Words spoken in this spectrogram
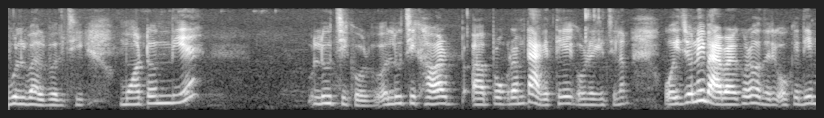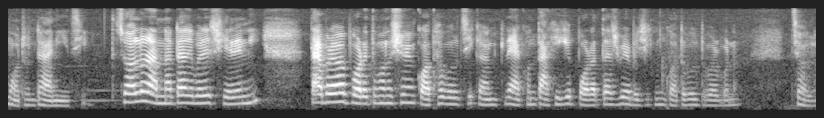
ভুলভাল বলছি, মটন দিয়ে লুচি করব। লুচি খাওয়ার প্রোগ্রামটা আগে থেকেই করে রেখেছিলাম। ওই জন্যই বারবার করে ওদের, ওকে দিয়ে মটনটা আনিয়েছি। তো চলো রান্নাটা এবারে সেরে নিই। তারপরে আবার পরে তোমাদের সঙ্গে কথা বলছি, কারণ কিনা এখন তাকিয়ে পড়াতে আসবে আর বেশিক্ষণ কথা বলতে পারব না। চলো।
